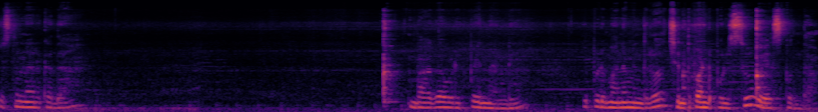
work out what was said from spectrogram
చూస్తున్నారు కదా? బాగా ఉడికిపోయిందండి. ఇప్పుడు మనం ఇందులో చింతపండు పులుసు వేసుకుందాం.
